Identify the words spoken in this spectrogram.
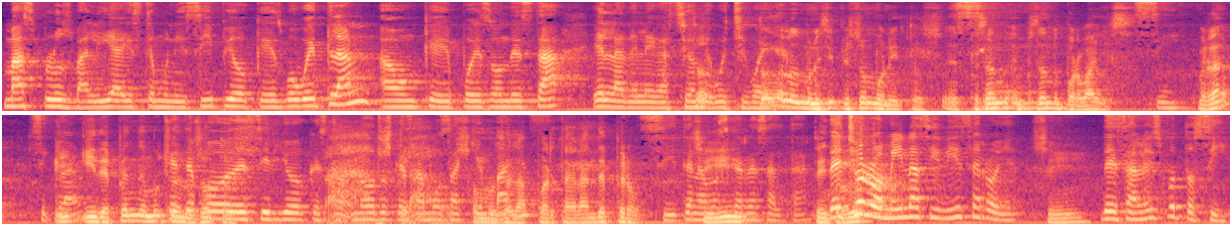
más plusvalía a este municipio que es Huehuetlán, aunque pues donde está en la delegación de Huichihuayán. Todos los municipios son bonitos, empezando, por Valles. Sí. ¿Verdad? Sí, claro. Y, depende mucho de nosotros. ¿Qué te puedo decir yo que ah, nosotros que estamos aquí en Valles? de la Puerta Grande, pero... Sí, tenemos que resaltar. De hecho, Romina sí dice, Roya. Sí. De San Luis Potosí,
